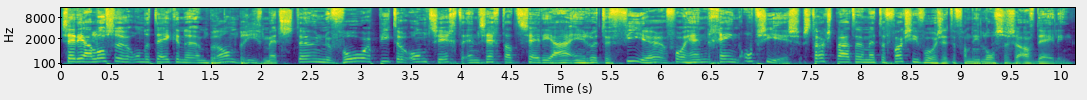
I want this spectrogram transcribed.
CDA Losser ondertekende een brandbrief met steun voor Pieter Omtzigt... en zegt dat CDA in Rutte 4 voor hen geen optie is. Straks praten we met de fractievoorzitter van die Losserse afdeling.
